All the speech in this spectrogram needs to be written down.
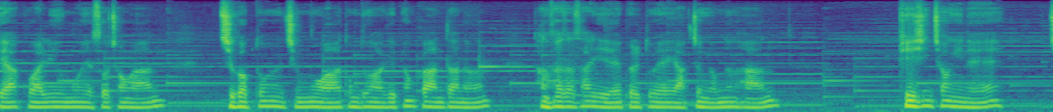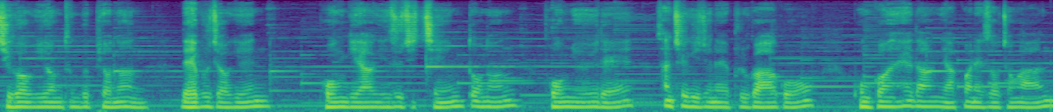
계약 관리 의무에서 정한 직업 또는 직무와 동등하게 평가한다는 당사자 사이에 별도의 약정이 없는 한 피신청인의 직업 위험 등급표는 내부적인 보험계약 인수지침 또는 보험료율의 산출기준에 불과하고 본건 해당 약관에서 정한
